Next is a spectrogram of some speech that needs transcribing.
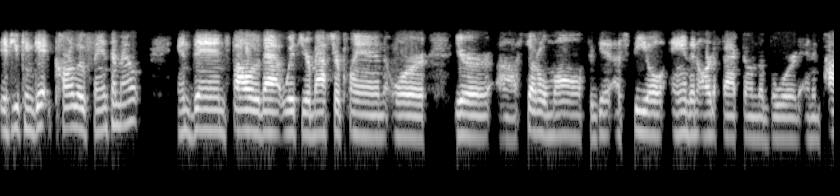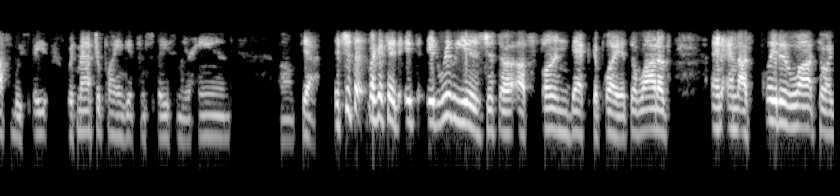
if you can get Carlo Phantom out and then follow that with your master plan or your uh, subtle maul to get a steal and an artifact on the board, and then possibly space with master plan get some space in your hand. Um, yeah, it's just a, like I said, it it really is just a, a fun deck to play. It's a lot of, and and I've played it a lot, so I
